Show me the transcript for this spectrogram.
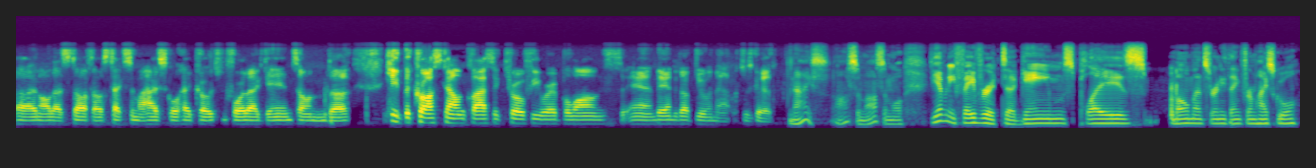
uh, and all that stuff. I was texting my high school head coach before that game, telling him to keep the Crosstown Classic trophy where it belongs, and they ended up doing that, which is good. Nice, awesome, awesome. Well, do you have any favorite uh, games, plays, moments, or anything from high school?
